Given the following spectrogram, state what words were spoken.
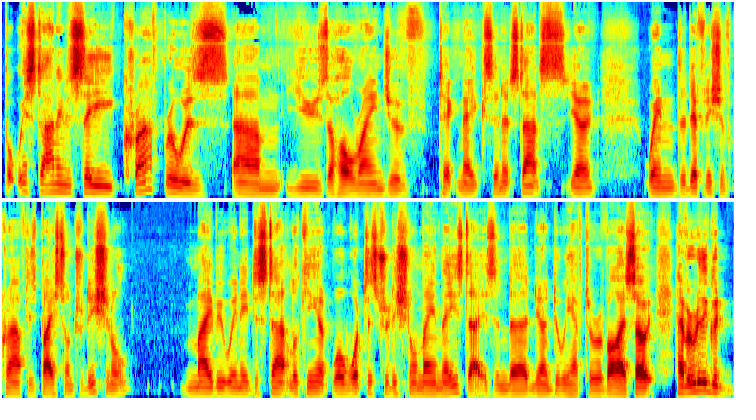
But we're starting to see craft brewers um, use a whole range of techniques, and it starts, you know, when the definition of craft is based on traditional. Maybe we need to start looking at well, what does traditional mean these days, and uh, you know, do we have to revise? So have a really good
